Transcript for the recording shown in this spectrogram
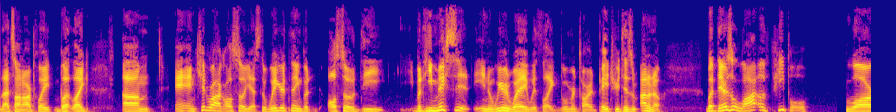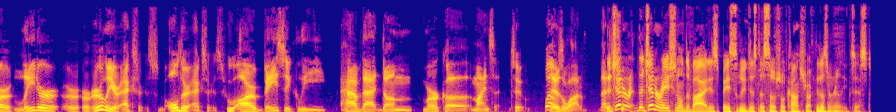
that's on our plate. But like, um, and, and Kid Rock also yes, the Wigger thing, but also the but he mixed it in a weird way with like boomer tard patriotism. I don't know, but there's a lot of people who are later or, or earlier Xers, older Xers, who are basically have that dumb Merca mindset too. Well, there's a lot of them. That the, gener- the generational divide is basically just a social construct. It doesn't really exist.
